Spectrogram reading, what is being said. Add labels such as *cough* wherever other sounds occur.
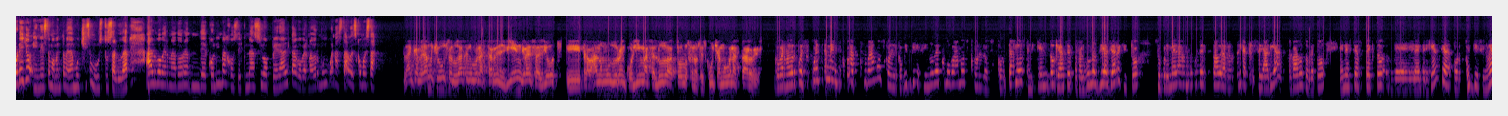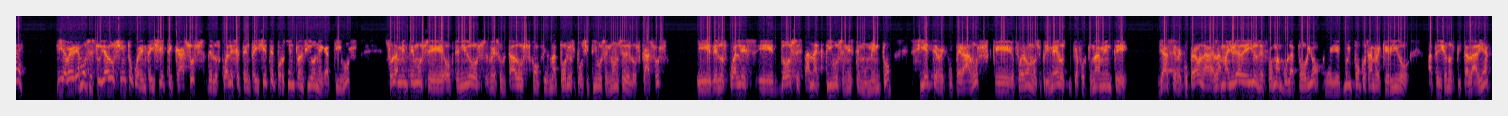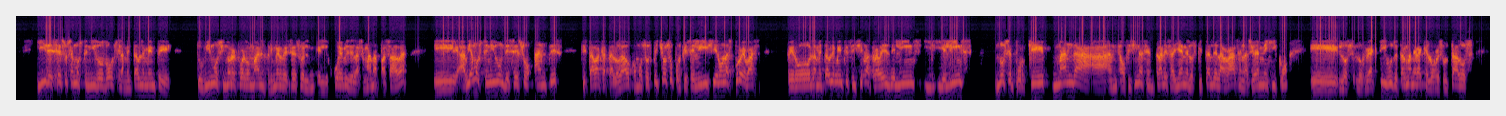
Por ello, en este momento me da muchísimo gusto saludar al gobernador de Colima, José Ignacio Peralta. Gobernador, muy buenas tardes, ¿cómo está? Blanca, me da mucho gusto saludarte, muy buenas tardes, bien, gracias a Dios, eh, trabajando muy duro en Colima, saludo a todos los que nos escuchan, muy buenas tardes. Gobernador, pues cuéntame, ¿cómo vamos con el COVID-19? ¿Cómo vamos con los contagios? Entiendo que hace pues algunos días ya registró su primera estado de la República que se había observado sobre todo en este aspecto de la emergencia por COVID-19. Sí, a ver, hemos estudiado 147 casos, de los cuales 77% han sido negativos. Solamente hemos eh, obtenido resultados confirmatorios positivos en 11 de los casos, eh, de los cuales eh, dos están activos en este momento, siete recuperados, que fueron los primeros y que afortunadamente ya se recuperaron, la, la mayoría de ellos de forma ambulatorio, muy pocos han requerido atención hospitalaria y decesos hemos tenido dos, lamentablemente tuvimos, si no recuerdo mal, el primer deceso el, el jueves de la semana pasada, eh, habíamos tenido un deceso antes que estaba catalogado como sospechoso porque se le hicieron las pruebas, pero lamentablemente se hicieron a través del IMSS y, el IMSS no sé por qué manda a, oficinas centrales allá en el Hospital de la Raza en la Ciudad de México eh, los, los reactivos de tal manera que los resultados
